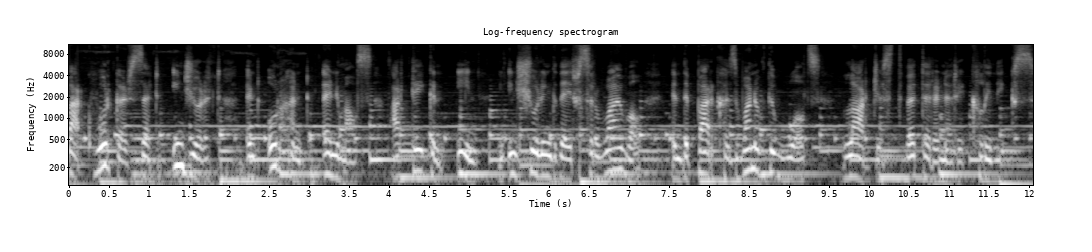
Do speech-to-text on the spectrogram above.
Park workers that injured and orphaned animals are taken in, ensuring their survival, and the park has one of the world's largest veterinary clinics.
